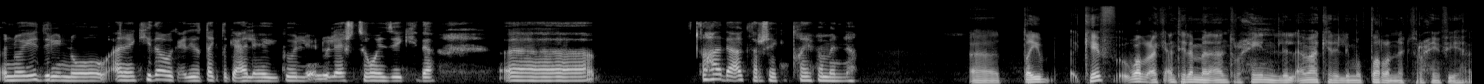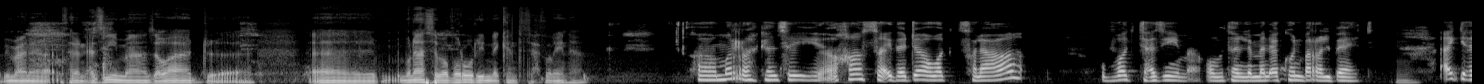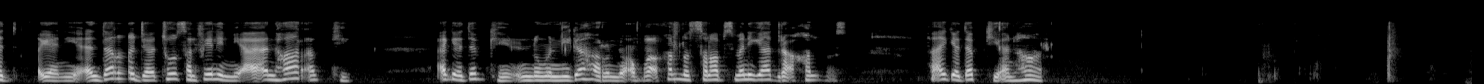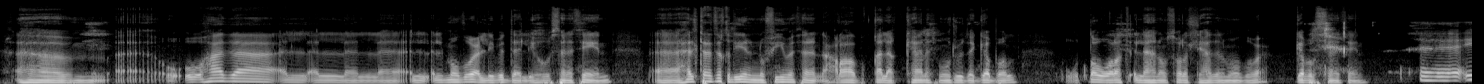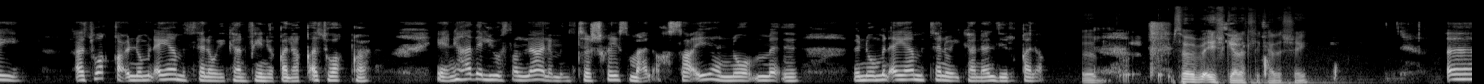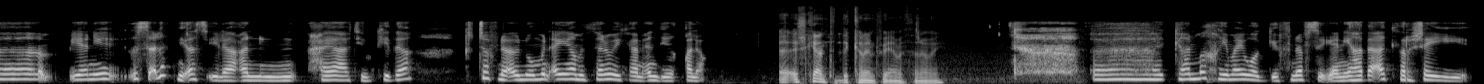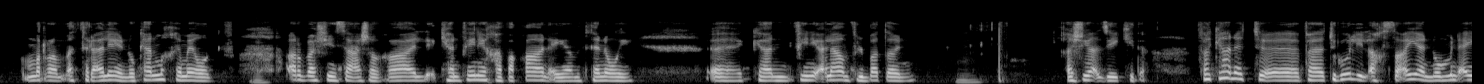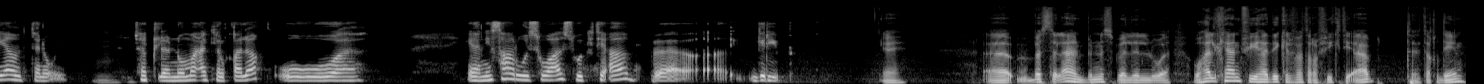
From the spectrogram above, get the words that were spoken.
إنه يدري إنه أنا كذا ويقعد يطقطق علي يقول لي إنه ليش تسوين زي كذا؟ آه هذا أكثر شيء كنت خايفة منه. آه طيب كيف وضعك أنت لما الآن تروحين للأماكن اللي مضطرة أنك تروحين فيها؟ بمعنى مثلا عزيمة زواج آه آه مناسبة ضروري أنك أنت تحضرينها؟ مرة كان شيء خاصة إذا جاء وقت صلاة وبوقت عزيمة ومثلا لما أكون برا البيت. أقعد يعني الدرجة توصل فيني إني أنهار؟ أبكي أقعد أبكي إنه من القهر إنه أبغى أخلص صلاة بس ماني قادرة أخلص. فأقعد أبكي أنهار. وهذا الموضوع اللي بدأ اللي هو سنتين. أه، هل تعتقدين إنه في مثلا أعراض قلق كانت موجودة قبل وتطورت إلا أنها وصلت لهذا الموضوع قبل سنتين؟ آه اي أتوقع إنه من أيام الثانوي كان فيني قلق. أتوقع. يعني هذا اللي وصلنا له من التشخيص مع الأخصائية إنه إنه من أيام الثانوي كان عندي القلق بسبب إيش قالت لك هذا الشيء؟ آه يعني سألتني أسئلة عن حياتي وكذا اكتشفنا أنه من أيام الثانوي كان عندي قلق آه، إيش كانت تتذكرين في أيام الثانوي؟ آه كان مخي ما يوقف نفسي يعني هذا أكثر شيء مرة مأثر علي إنه كان مخي ما يوقف. أربعة وعشرين ساعة شغال كان فيني خفقان أيام الثانوي. آه كان فيني آلام في البطن. أشياء زي كذا. فكانت آه فتقول لي الأخصائية إنه من أيام الثانوي. شكله إنه معك القلق و يعني صار وسواس واكتئاب آه، قريب. إيه. آه بس الآن بالنسبة لل وهل كان في هذيك الفترة في اكتئاب تعتقدين؟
